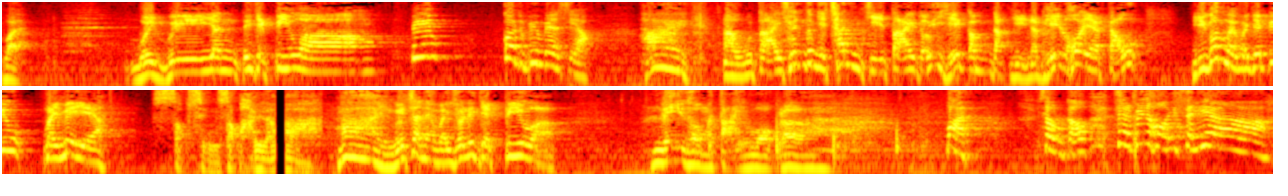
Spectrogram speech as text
喂，會唔會因呢隻錶啊？標？關隻標咩事啊？唉，牛大春今次親自帶隊，而且咁突然啊撇開啊狗，如果唔係為隻錶，為咩嘢啊？十成十係啦。唉，如果真係為咗呢隻錶啊，呢趟咪大鑊啦！喂，收狗真係俾你害死啊！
